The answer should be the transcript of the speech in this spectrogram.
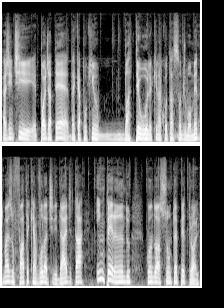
A gente pode até daqui a pouquinho bater o olho aqui na cotação de momento, mas o fato é que a volatilidade está imperando quando o assunto é petróleo.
